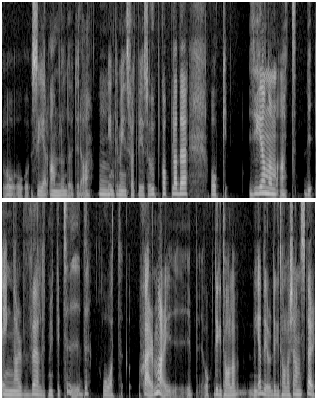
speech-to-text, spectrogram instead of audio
och, och ser annorlunda ut idag. Mm. Inte minst för att vi är så uppkopplade och genom att vi ägnar väldigt mycket tid åt skärmar och digitala medier och digitala tjänster,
